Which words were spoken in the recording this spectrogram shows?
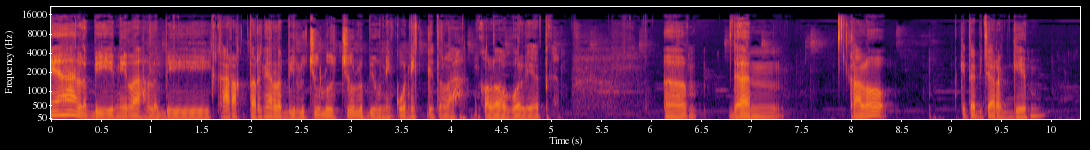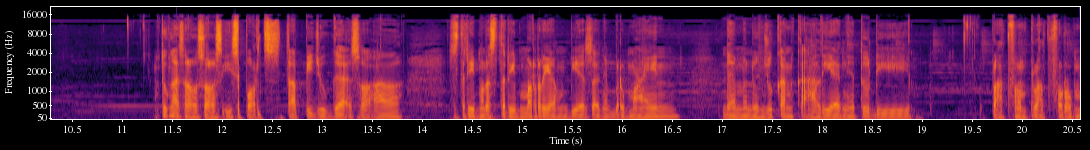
ya lebih inilah lebih karakternya lebih lucu-lucu lebih unik-unik gitulah kalau gue lihat kan. Um, dan kalau kita bicara game itu nggak selalu soal e-sports tapi juga soal streamer-streamer yang biasanya bermain dan menunjukkan keahliannya tuh di platform-platform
